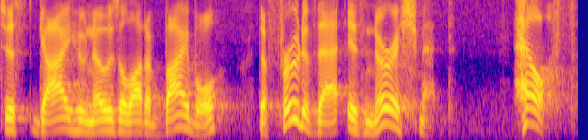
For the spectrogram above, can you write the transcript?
just guy who knows a lot of Bible. The fruit of that is nourishment, health,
